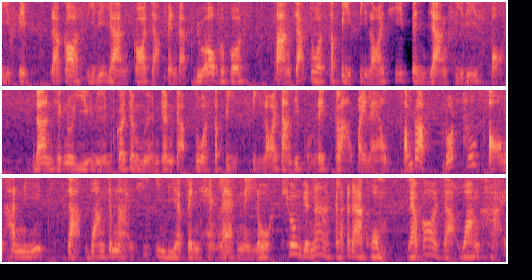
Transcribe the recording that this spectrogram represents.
140 แล้วก็ซีรีส์ยางก็จะเป็นแบบ Dual Purpose ต่างจากตัว Speed 400 ที่เป็นยางซีรีส์สปอร์ตด้านเทคโนโลยีอื่นๆ ก็จะเหมือนกันกับตัว Speed 400 ตามที่ผมได้กล่าวไปแล้วสำหรับรถทั้ง 2 คันนี้ จะวางจำหน่ายที่อินเดียเป็นแห่งแรกในโลก ช่วงเดือนหน้ากรกฎาคม แล้วก็จะวางขาย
